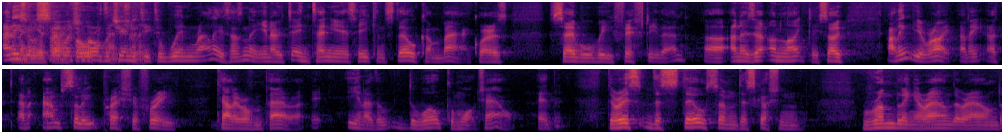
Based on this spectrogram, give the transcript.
And he's got so much forward, more opportunity to win rallies, hasn't he? You know, in 10 years he can still come back, whereas Seb will be 50 then, uh, and is it unlikely. So I think you're right. I think a, an absolute pressure-free Kalle Rovanpera, you know, the, the world can watch out. It, there is there's still some discussion rumbling around around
